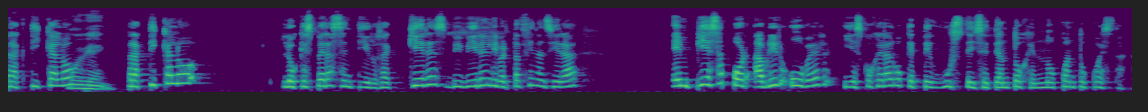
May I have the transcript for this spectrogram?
Practícalo. Muy bien. Practícalo lo que esperas sentir. O sea, quieres vivir en libertad financiera, empieza por abrir Uber y escoger algo que te guste y se te antoje, no cuánto cuesta.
